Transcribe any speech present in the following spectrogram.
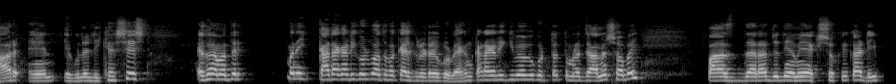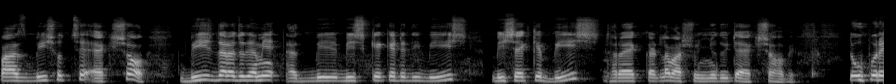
আর এন এগুলো লেখা শেষ। এখন আমাদের মানে কাটাকাটি করব অথবা ক্যালকুলেটার করব। এখন কাটাকাটি কীভাবে করতে হয় তোমরা জানো সবাই? পাঁচ দ্বারা যদি আমি একশোকে কাটি, পাঁচ বিশ হচ্ছে একশো। বিশ দ্বারা যদি আমি বিশকে কেটে দিই বিশ বিশ এককে বিশ, ধরো এক কাটলাম আর শূন্য দুইটা একশো হবে। তো উপরে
